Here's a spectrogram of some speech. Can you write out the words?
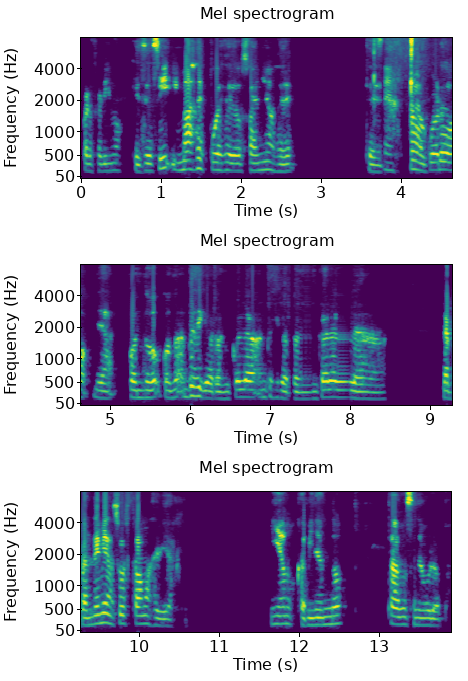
preferimos que sea así, y más después de dos años de... de- Sí. no me acuerdo, mira, cuando, cuando antes de que arrancó la, antes de que arrancara la, la pandemia, nosotros estábamos de viaje. Íbamos caminando, estábamos en Europa,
